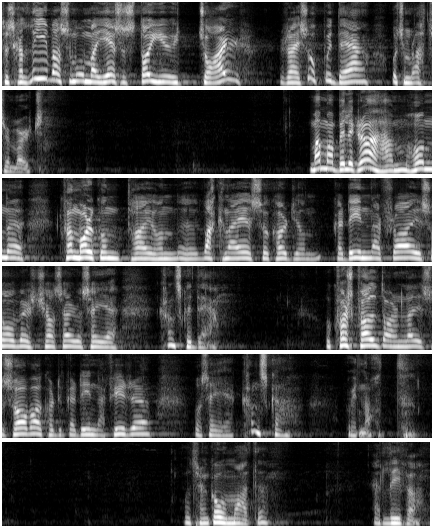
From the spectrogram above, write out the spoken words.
du skal leva som om at Jesus døy i jar, reis opp i det, og kommer etter i morgen. Mamma Billy Graham, hon kvann morgon ta hon vakna i, så kordi hon gardiner fra i sover chassar og sier kanskje det. Og kvars kvall da hon leis så sova kordi gardiner fire og sier kanskje og i natt. Og til en god måte at livet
